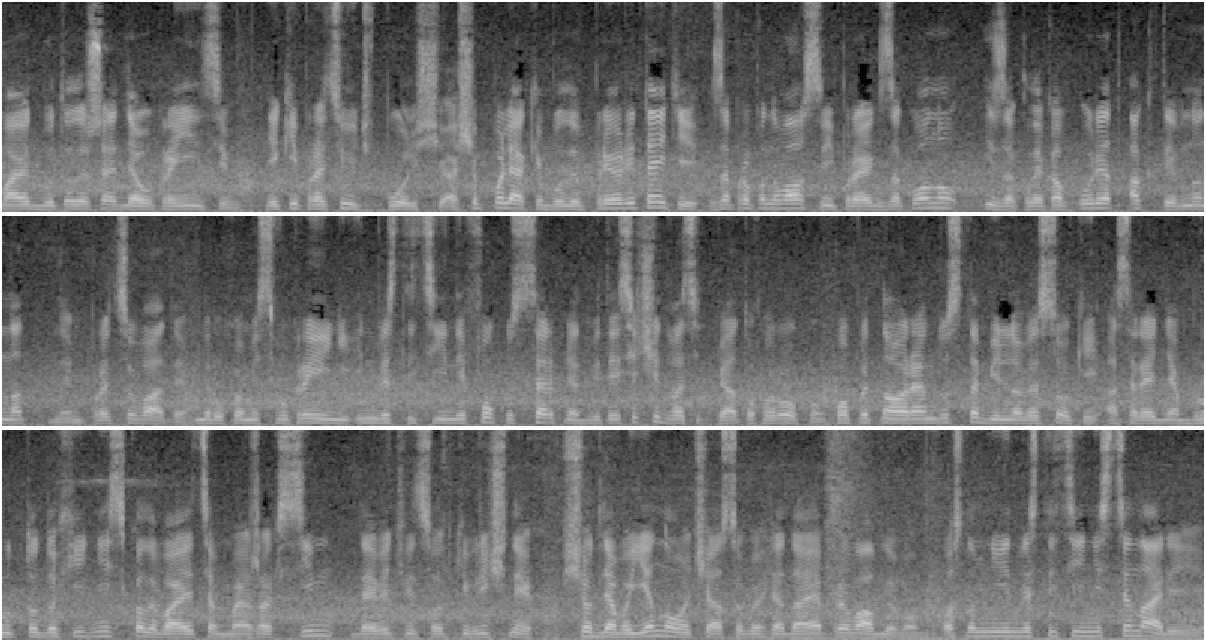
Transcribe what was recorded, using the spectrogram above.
мають бути лише для українців, які працюють в Польщі. А щоб поляки були в пріоритеті, запропонував свій проект закону і закликав уряд активно над ним працювати. Нерухомість в Україні інвестиційний фокус серпня 2025 року. Попит на оренду стабільно високий, а середня бруттодохідність коливається в межах 7-9% річних, що для воєнного часу виглядає привабливо. Основні інвестиційні сценарії:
